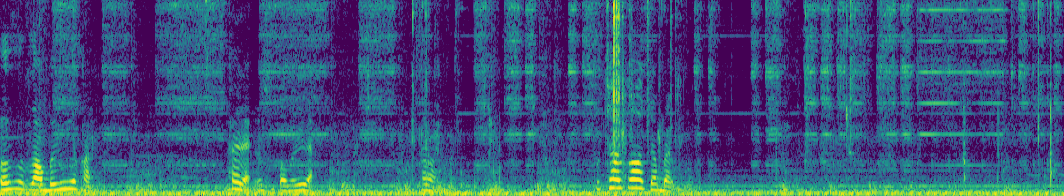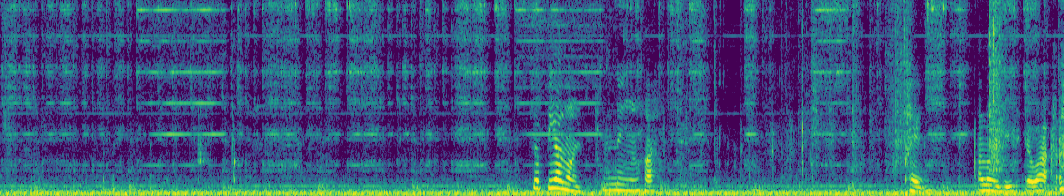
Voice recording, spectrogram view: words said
รสสตรอเบอรี่ค่ะใช่แหละรสสตรอเบอรี่แหละอร่อยรสชาติก็จะแบบ จะเปรี้ยวหน่อยนิดนึงนะคะแข็งอร่อยดีแต่ว่าอร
